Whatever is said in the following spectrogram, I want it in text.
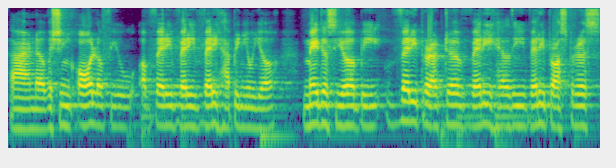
And uh, wishing all of you a very, very, very happy new year. May this year be very productive, very healthy, very prosperous,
